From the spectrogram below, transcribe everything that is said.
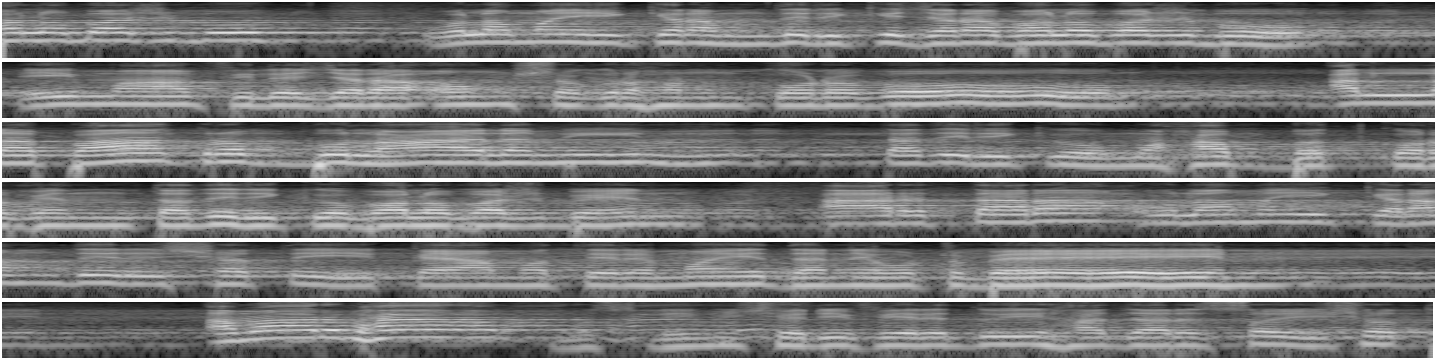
ভালোবাসবো, ওলামা একরামদেরকে যারা ভালোবাসবো, এই মাহফিলে যারা অংশগ্রহণ করব, আল্লাহ পাক রব্বুল আলমিন তাদেরকেও মহাব্বত করবেন, তাদেরকেও ভালোবাসবেন, আর তারা ওলামাই কেরামদের সাথে কেয়ামতের ময়দানে উঠবেন। আমার ভাইয়ারা মুসলিম শরীফের দুই হাজার ছয়শত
